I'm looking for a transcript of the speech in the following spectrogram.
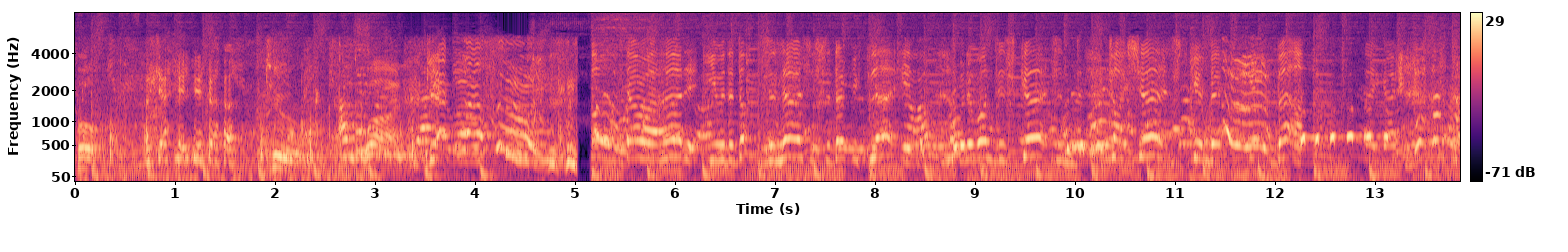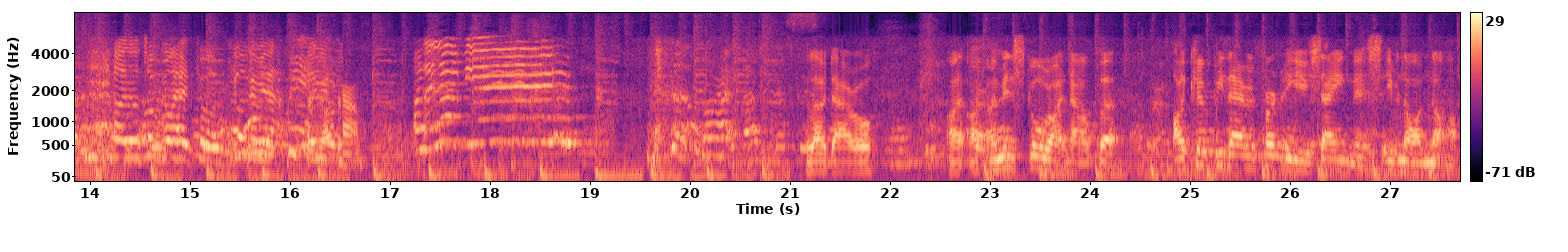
four, Okay. two, one. Get well soon! You were the doctors and nurses, so don't be flirting with the ones in skirts and tight shirts. Get, be- get better. There you go. That was on top of my head. Come on, go give me that. Give me that. I love you. Hello, Darryl. I, I, I'm in school right now, but I could be there in front of you saying this, even though I'm not.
